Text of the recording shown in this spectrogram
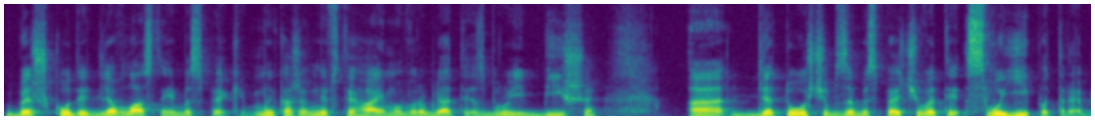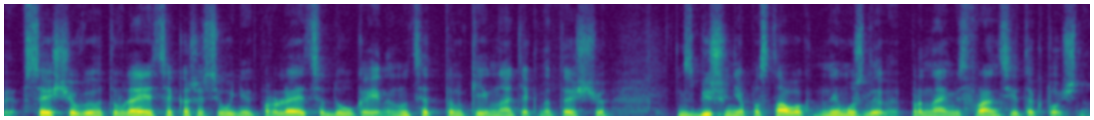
без шкоди для власної безпеки. Ми каже, не встигаємо виробляти зброї більше. а Для того, щоб забезпечувати свої потреби. Все, що виготовляється, каже, сьогодні відправляється до України. Ну, це тонкий натяк на те, що збільшення поставок неможливе, принаймні з Франції так точно.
